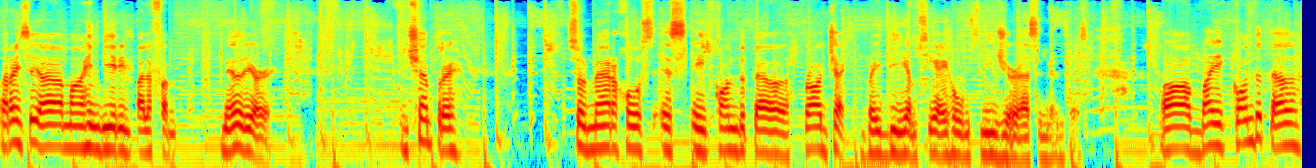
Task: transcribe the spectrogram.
parang sa uh, mga hindi rin pala familiar. And syempre, Solmera Coast is a condotel project by DMCI Homes Leisure Residences. Uh, by condotel,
